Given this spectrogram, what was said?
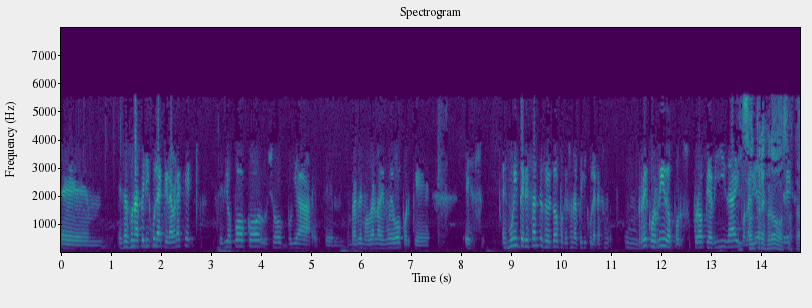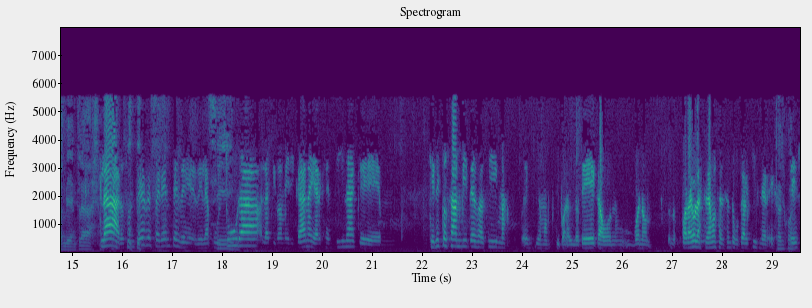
eh, esa es una película que la verdad que se vio poco yo voy a este, ver de moverla de nuevo porque es es muy interesante sobre todo porque es una película que es un, un recorrido por su propia vida y, Y por la son vida de tres grosos tres- también, claro. Claro, son tres referentes de, de la Sí. cultura latinoamericana y argentina que, que en estos ámbitos así más, digamos, tipo la biblioteca o, bueno, por algo las tenemos en el Centro Cultural Kirchner. Es, es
